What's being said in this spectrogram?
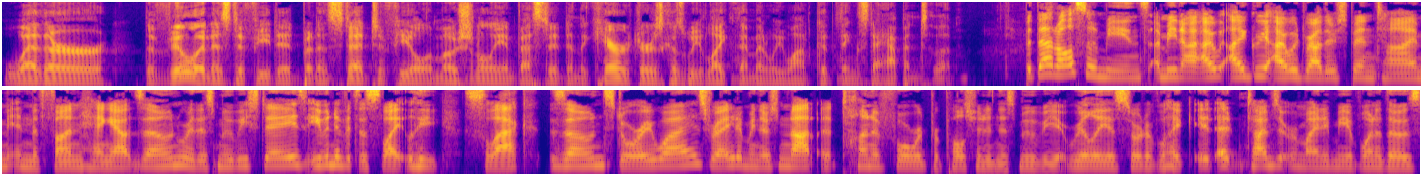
whether the villain is defeated, but instead to feel emotionally invested in the characters because we like them and we want good things to happen to them. But that also means, I mean, I, I agree. I would rather spend time in the fun hangout zone where this movie stays, even if it's a slightly slack zone story wise, right? I mean, there's not a ton of forward propulsion in this movie. It really is sort of like, it, at times it reminded me of one of those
